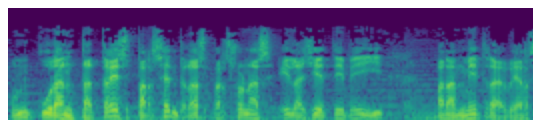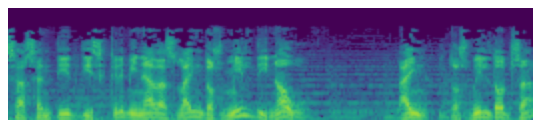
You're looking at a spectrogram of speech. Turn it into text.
un 43% de les persones LGTBI van admetre haver-se sentit discriminades l'any 2019. L'any 2012,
